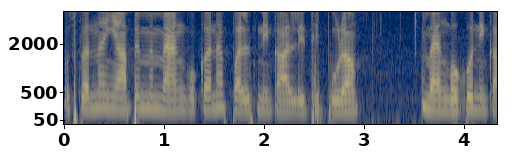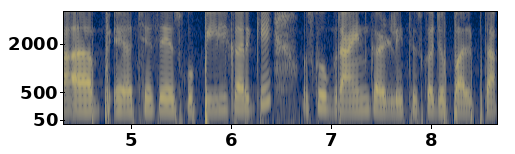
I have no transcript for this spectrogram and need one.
उस पर ना यहाँ पे मैं मैंगो का ना पल्प निकाल ली थी पूरा। मैंगो को निकाल अच्छे से उसको पील करके उसको ग्राइंड कर ली थी, उसका जो पल्प था।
